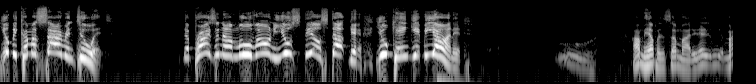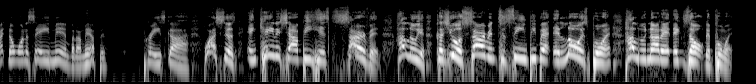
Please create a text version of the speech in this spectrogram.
you become a servant to it. The person will move on and you still stuck there. You can't get beyond it. I'm helping somebody. They might don't want to say amen, but I'm helping. Praise God. Watch this. And Canaan shall be his servant. Hallelujah. Because you're a servant to seeing people at their lowest point. Hallelujah. Not at exalted point.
